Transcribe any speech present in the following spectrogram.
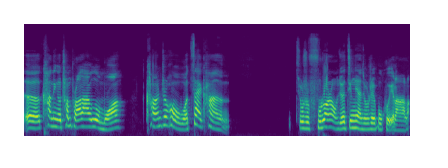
呃，看那个穿 Prada 恶魔，看完之后我再看，就是服装让我觉得惊艳，就是这部库伊拉了。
